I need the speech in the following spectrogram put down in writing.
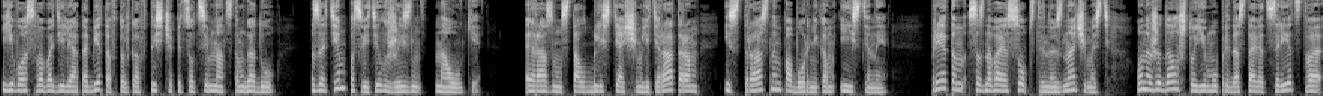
его освободили от обетов только в 1517 году, затем посвятил жизнь науке. Эразм стал блестящим литератором и страстным поборником истины. При этом, сознавая собственную значимость, он ожидал, что ему предоставят средства,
